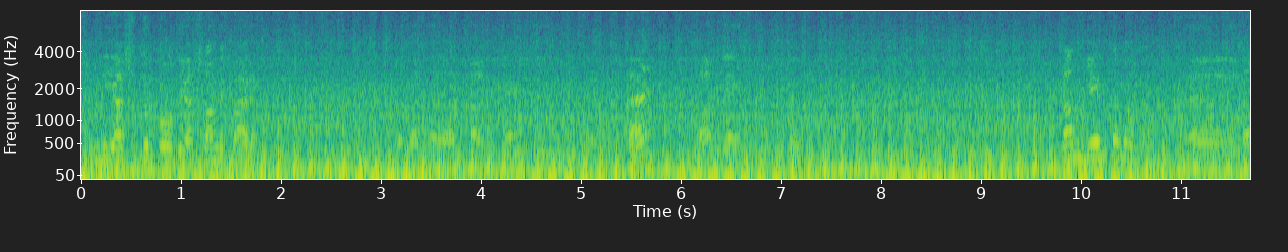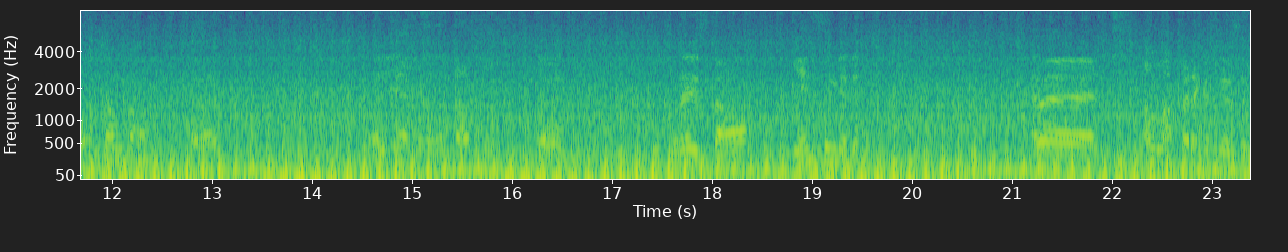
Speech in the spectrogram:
Şimdi yaş 40 oldu, yaşlandık genç. He? Tam genç. Tam genç zamanlar mı? Ee, Çalışacağım zaman. evet. 50 yaşında çalışıyorsun. Evet. Reis daha gençsin dedi. Evet. Allah bereket versin.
